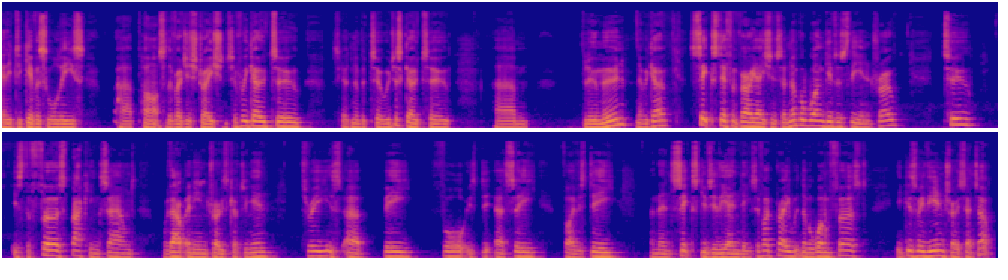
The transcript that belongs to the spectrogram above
get it to give us all these uh, parts of the registration. So if we go to, let's go to number two, we'll just go to um, Blue Moon. There we go. Six different variations. So number one gives us the intro. Two is the first backing sound without any intros cutting in. Three is uh, B. Four is D, uh, C. Five is D. And then six gives you the ending. So if I play with number one first, it gives me the intro setup,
